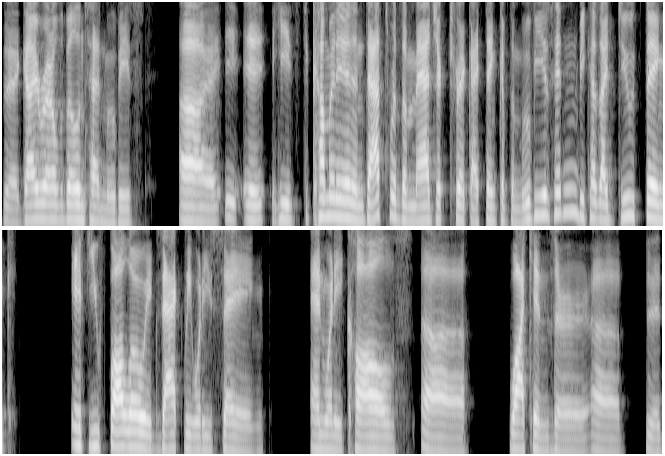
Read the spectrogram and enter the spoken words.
the guy who wrote all the Bill and Ted movies, uh, it, it, he's coming in, and that's where the magic trick I think of the movie is hidden because I do think if you follow exactly what he's saying, and when he calls uh Watkins or uh the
